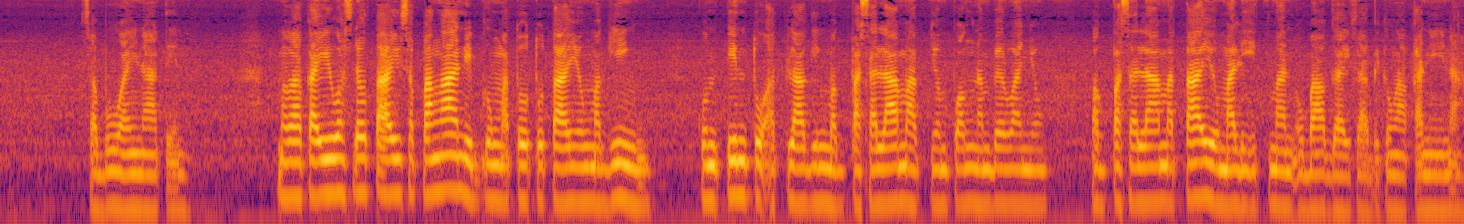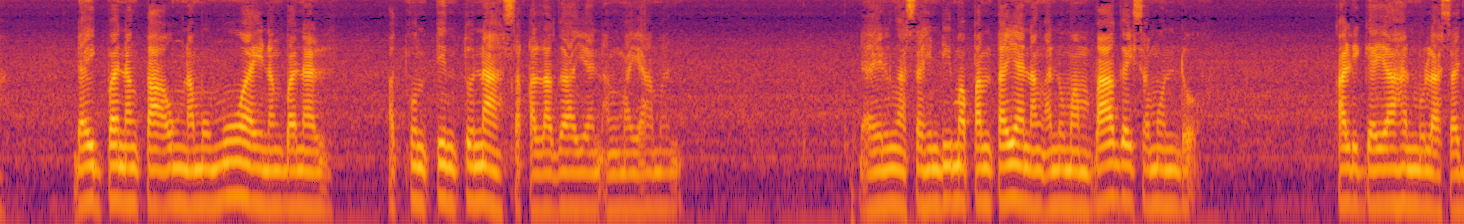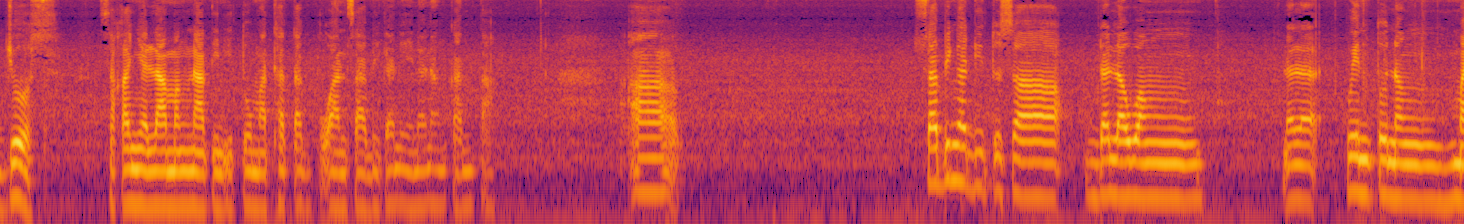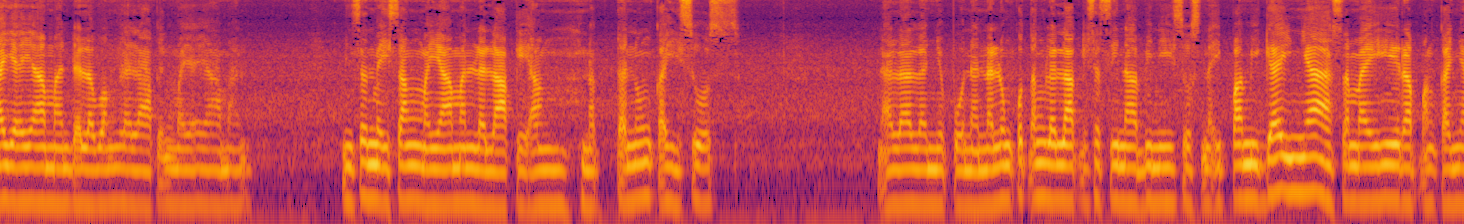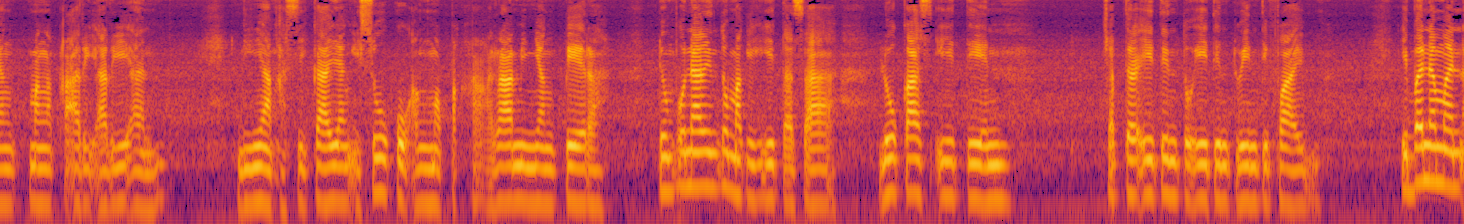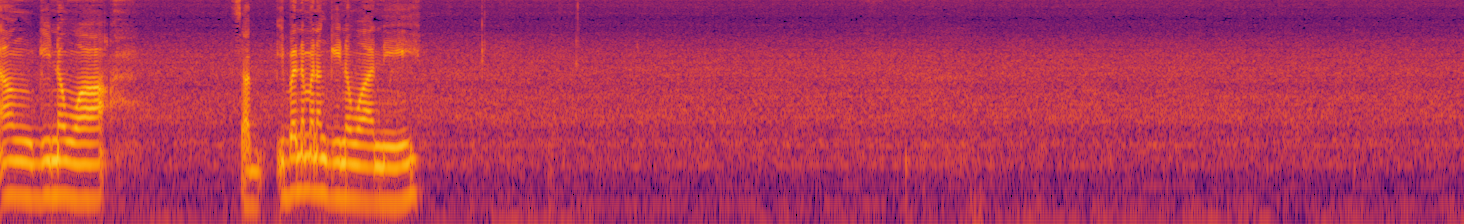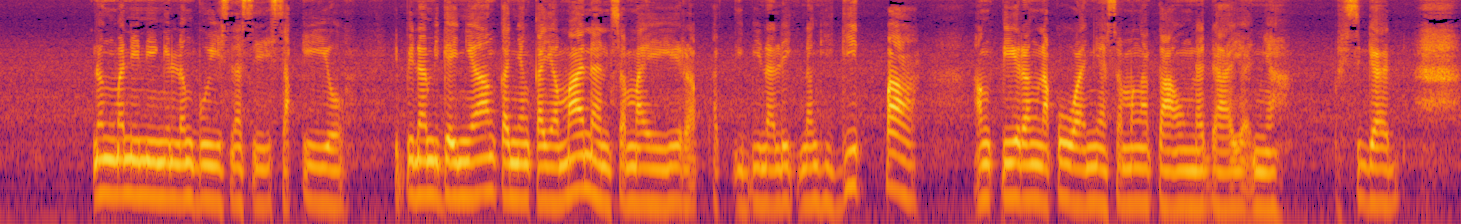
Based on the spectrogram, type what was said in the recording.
sa buhay natin. Makakaiwas daw tayo sa panganib kung matuto tayong maging kontento at laging magpasalamat. Yun po ang number one, yung magpasalamat tayo, maliit man o bagay, sabi ko nga kanina daig pa ng taong namumuhay ng banal at kontento na sa kalagayan ang mayaman. Dahil nga sa hindi mapantayan ang anumang bagay sa mundo, kaligayahan mula sa Diyos, sa Kanya lamang natin ito matatagpuan, sabi kanina ng kanta. Uh, sabi nga dito sa dalawang kwento ng mayayaman, dalawang lalaking mayayaman. Minsan may isang mayaman lalaki ang nagtanong kay Jesus. Naalala niyo po na nalungkot ang lalaki sa sinabi ni Jesus na ipamigay niya sa mahihirap ang kanyang mga kaari-arian. Hindi niya kasi kayang isuko ang mapakarami niyang pera. Doon po natin ito makikita sa Lucas 18, chapter 18 to 18.25 Iba naman ang ginawa sab, iba naman ang ginawa ni ng maniningil ng buwis na si Sakio. Ipinamigay niya ang kanyang kayamanan sa mahihirap at ibinalik ng higit pa ang pirang nakuha niya sa mga taong nadaya niya. Praise God.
